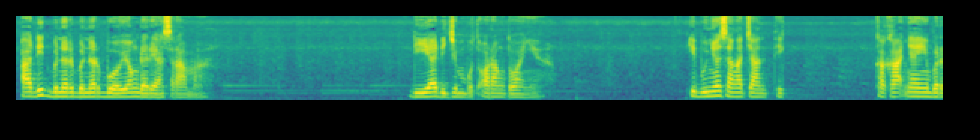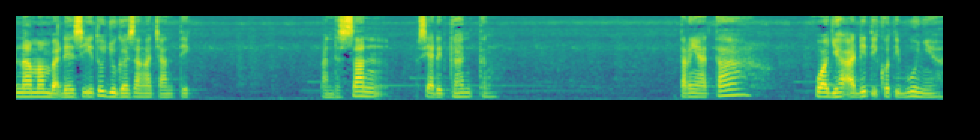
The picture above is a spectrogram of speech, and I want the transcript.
Adit benar-benar boyong dari asrama. Dia dijemput orang tuanya. Ibunya sangat cantik. Kakaknya yang bernama Mbak Desi itu juga sangat cantik. Pantesan si Adit ganteng. Ternyata wajah Adit ikut ibunya.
